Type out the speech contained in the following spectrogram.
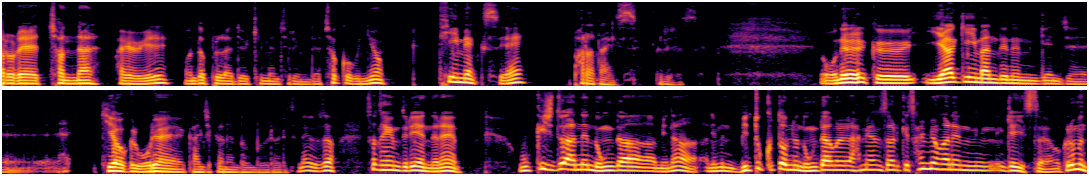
8월의 첫날 화요일 원더풀 라디오 김현철입니다. 첫 곡은요. 티맥스의 파라다이스 들으셨어요. 오늘 그 이야기 만드는 게 이제 기억을 오래 간직하는 방법이라 그랬잖아요. 그래서 선생님들이 옛날에 웃기지도 않는 농담이나 아니면 밑도 끝도 없는 농담을 하면서 이렇게 설명하는 게 있어요. 그러면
